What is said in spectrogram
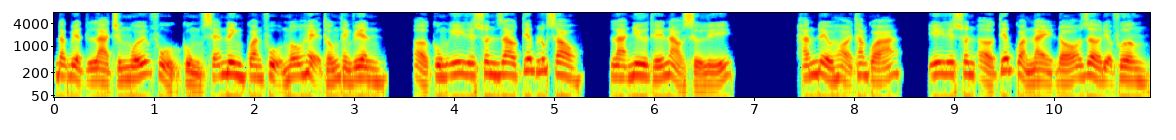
đặc biệt là chứng mối phủ cùng sẽ ninh quan phụ mẫu hệ thống thành viên, ở cùng Y Lý Xuân giao tiếp lúc sau, là như thế nào xử lý. Hắn đều hỏi thăm quá, Y Lý Xuân ở tiếp quản này đó giờ địa phương,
